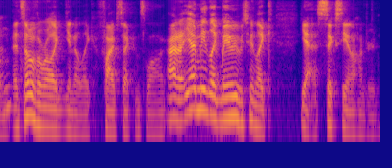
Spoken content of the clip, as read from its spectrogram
um, sense. and some of them are like you know like five seconds long. I don't. Yeah, I mean like maybe between like yeah sixty and hundred.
